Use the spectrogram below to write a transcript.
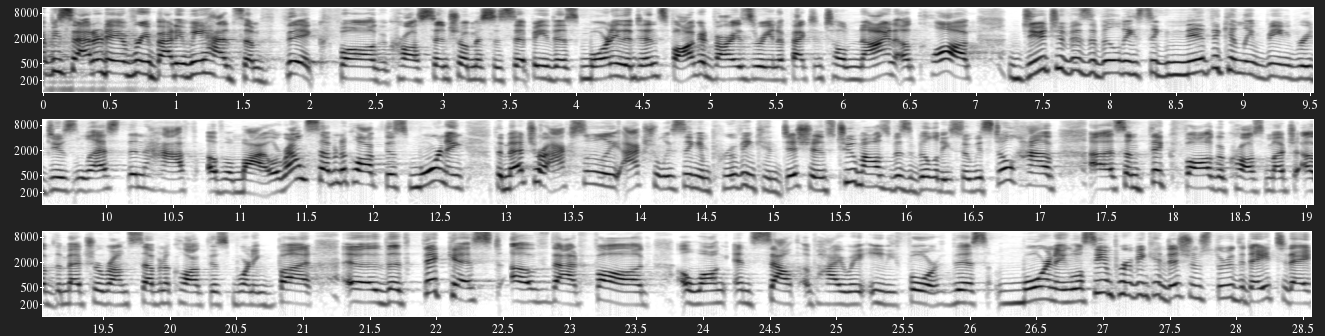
Happy Saturday, everybody. We had some thick fog across central Mississippi this morning. The dense fog advisory in effect until 9 o'clock due to visibility significantly being reduced less than half of a mile. Around 7 o'clock this morning, the metro actually actually seeing improving conditions, two miles visibility. So we still have uh, some thick fog across much of the metro around 7 o'clock this morning, but uh, the thickest of that fog along and south of Highway 84 this morning. We'll see improving conditions through the day today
